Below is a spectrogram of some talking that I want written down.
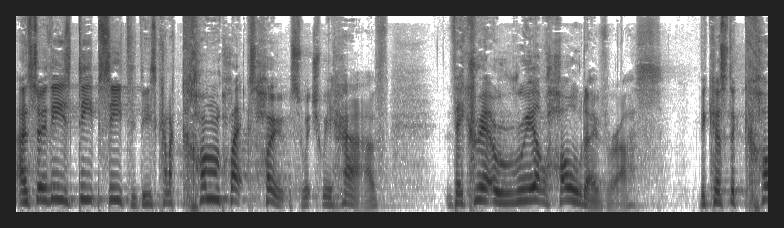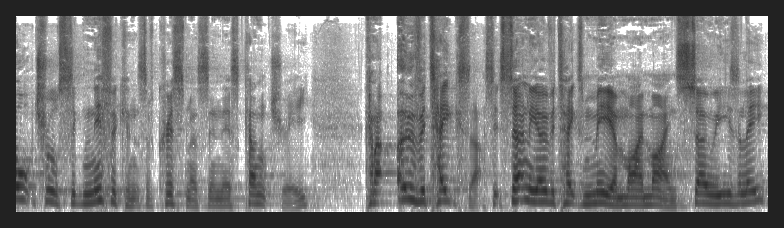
And so these deep seated, these kind of complex hopes which we have, they create a real hold over us because the cultural significance of Christmas in this country kind of overtakes us. It certainly overtakes me and my mind so easily.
